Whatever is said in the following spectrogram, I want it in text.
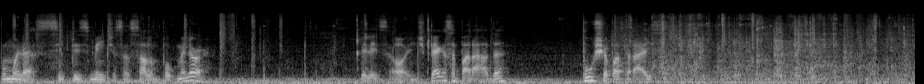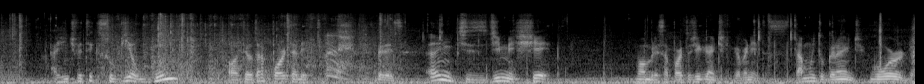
Vamos olhar simplesmente essa sala um pouco melhor. Beleza, ó, a gente pega essa parada, puxa pra trás. A gente vai ter que subir algum... Ó, tem outra porta ali. Beleza, antes de mexer... Vamos abrir essa porta gigante aqui, Cavernitas. Tá muito grande, gorda.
